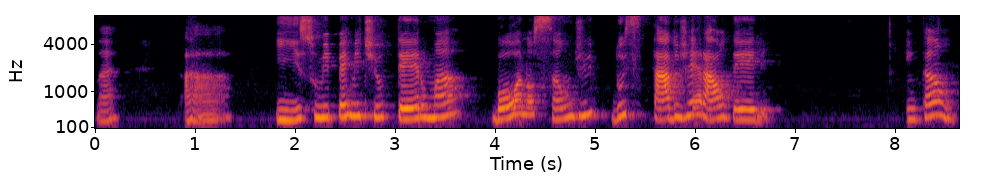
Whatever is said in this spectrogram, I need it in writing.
né, a, e isso me permitiu ter uma boa noção de, do estado geral dele. Então,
